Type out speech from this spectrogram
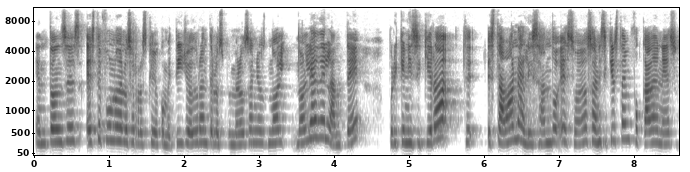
Entonces, este fue uno de los errores que yo cometí. Yo durante los primeros años no, no le adelanté porque ni siquiera estaba analizando eso, ¿eh? o sea, ni siquiera estaba enfocada en eso.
